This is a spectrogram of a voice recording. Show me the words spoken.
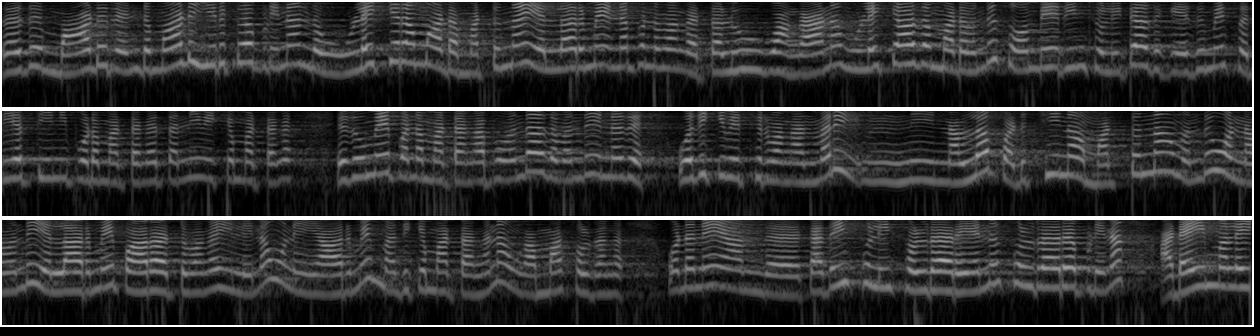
அதாவது மாடு ரெண்டு மாடு இருக்குது அப்படின்னா அந்த உழைக்கிற மாடை மட்டும்தான் எல்லாருமே என்ன பண்ணுவாங்க? தழுவுவாங்க. ஆனால் உழைக்காத மாடை வந்து சோம்பேறின்னு சொல்லிட்டு அதுக்கு எதுவுமே சரியாக தீனி போட மாட்டாங்க தண்ணி வைக்க மாட்டாங்க எதுவுமே பண்ண மாட்டாங்க. அப்போ வந்து அதை வந்து என்னது ஒதுக்கி வச்சிருவாங்க. அந்த மாதிரி நீ நல்லா படிச்சினா மட்டும்தான் வந்து உன்னை வந்து எல்லாருமே பாராட்டுவாங்க. இல்லைன்னா உன்னை யாருமே மதிக்க மாட்டாங்கன்னு அவங்க அம்மா சொல்கிறாங்க உடனே அந்த கதை சொல்லி சொல்கிறாரு என்ன சொல்கிறாரு அப்படின்னா அடைமலை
